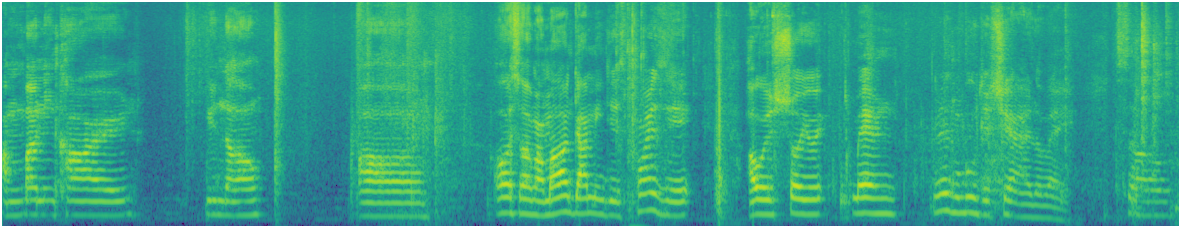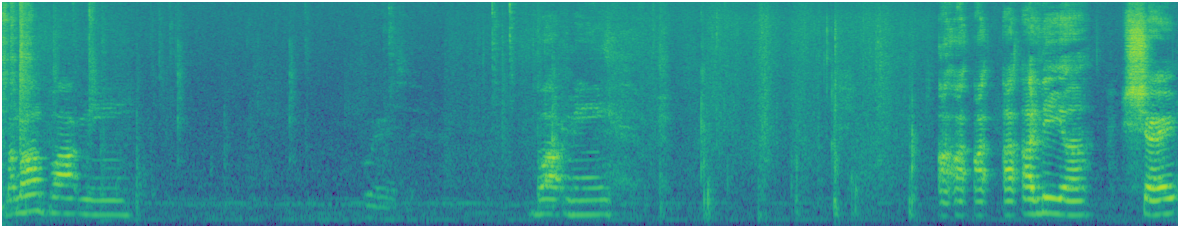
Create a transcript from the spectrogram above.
a money card, you know. Um, also, my mom got me this present. I will show you it. Man, Let's move this chair out of the way. So, my mom bought me. Where is it? Bought me. A, a, a, a shirt.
